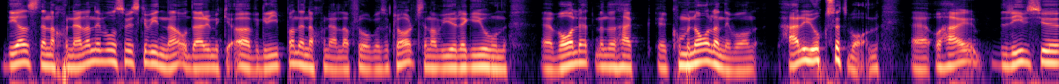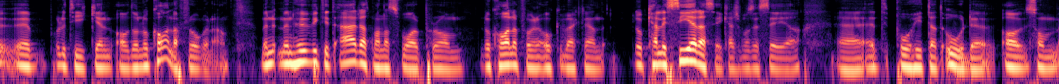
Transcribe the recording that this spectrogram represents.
dels den nationella nivån som vi ska vinna och där är det mycket övergripande nationella frågor såklart. Sen har vi ju regionvalet, men den här eh, kommunala nivån, här är ju också ett val. Eh, och här bedrivs ju politiken av de lokala frågorna. Men, men hur viktigt är det att man har svar på de lokala frågorna och verkligen lokalisera sig, kanske man ska säga, ett påhittat ord som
